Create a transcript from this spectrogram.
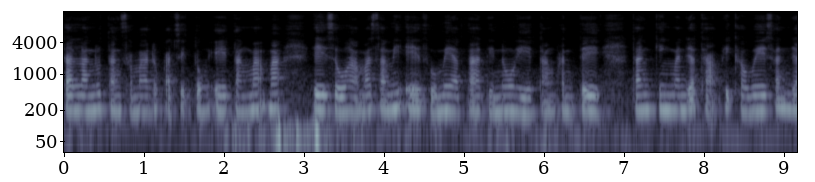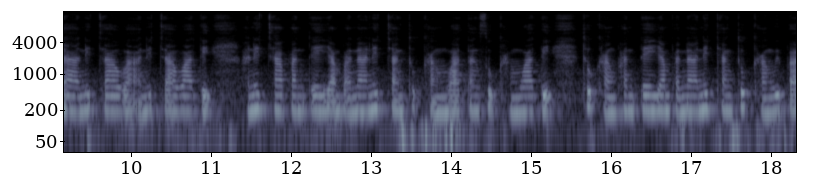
กัลลังนุตังสมานุปัสสิตุงเอตังมะมะเอโสหามัสสมิเอโสเมอตตาติโนเหตังพันเต ตังกิงมัญญถาภิกขเวสัญญานิจจาวาอนิจจาวาติอนิจจาพันเตยัมปนานิจังทุกขังวาตังสุขังวาติ ทุกขังพันเตยัมปนานิจังทุกขังวิปา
